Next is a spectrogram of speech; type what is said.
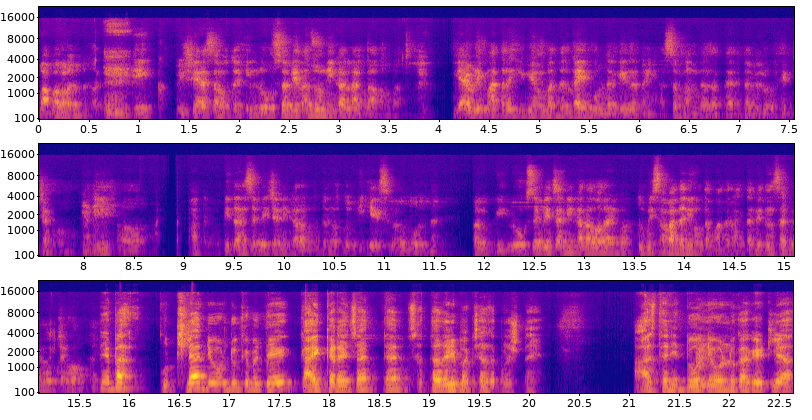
बाबा पण एक विषय असा होता की लोकसभेला जो निकाल लागला होता त्यावेळी मात्र ईव्हीएमबद्दल काही बोललं गेलं नाही असं म्हणलं जात आहे नवे लोक यांच्याकडून आणि मात्र विधानसभेच्या निकालानंतर तुम्ही हे सगळं बोलताय लोकसभेच्या निकालावर तुम्ही समाधानी होता मात्र आता विधानसभेच्या कुठल्या निवडणुकीमध्ये काय करायचं त्या सत्ताधारी पक्षाचा प्रश्न आहे. आज त्यांनी दोन निवडणुका घेतल्या.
